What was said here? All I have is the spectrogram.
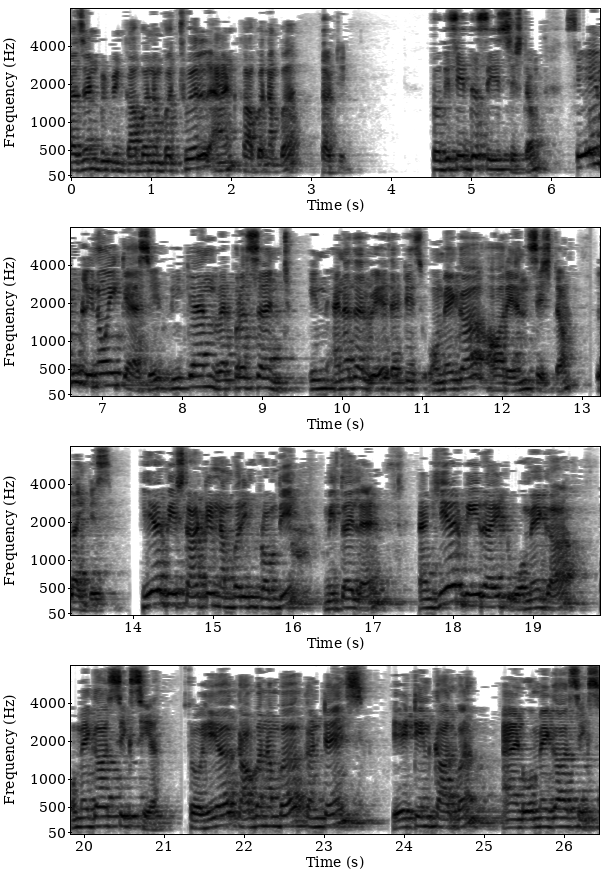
present between carbon number 12 and carbon number 13 so this is the C system. Same linoleic acid we can represent in another way that is omega or N system like this. Here we started numbering from the methyl end and here we write omega, omega 6 here. So here carbon number contains 18 carbon and omega 6.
